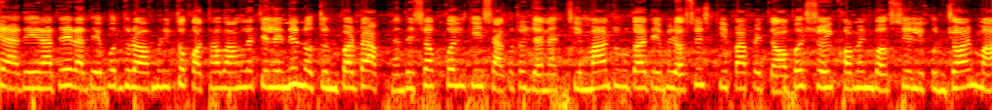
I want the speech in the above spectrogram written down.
রাধে রাধে রাধে বন্ধুরা, অমৃত কথা বাংলা চ্যানেলের নতুন পর্বে আপনাদের সকলকে স্বাগত জানাচ্ছি। মা দুর্গা দেবীর অশেষ কৃপা পেতে অবশ্যই কমেন্ট বক্সে লিখুন, জয় মা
